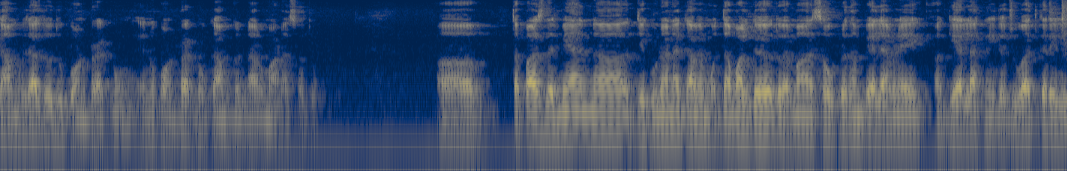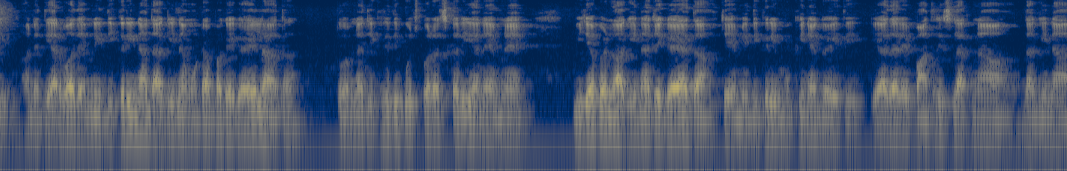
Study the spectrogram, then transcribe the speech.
કામ ચાલતું હતું કોન્ટ્રાક્ટનું, એનું કોન્ટ્રાક્ટનું કામ કરનાર માણસ હતું. તપાસ દરમિયાન જે ગુનાના કામે મુદ્દામાલ ગયો હતો, એમાં સૌપ્રથમ પહેલાં એમણે અગિયાર લાખની રજૂઆત કરેલી અને ત્યારબાદ એમની દીકરીના દાગીના મોટાભાગે ગયેલા હતા. તો એમના દીકરીથી પૂછપરછ કરી અને એમને બીજા પણ દાગીના જે ગયા હતા, તે એમની દીકરી મૂકીને ગઈ હતી. એ આધારે પાંત્રીસ લાખના દાગીના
